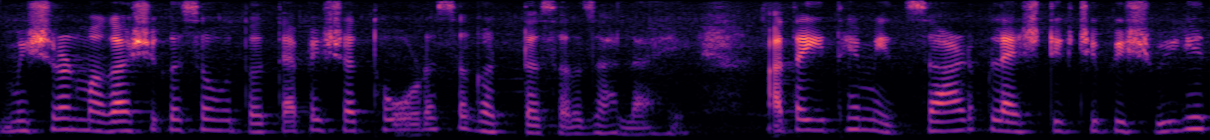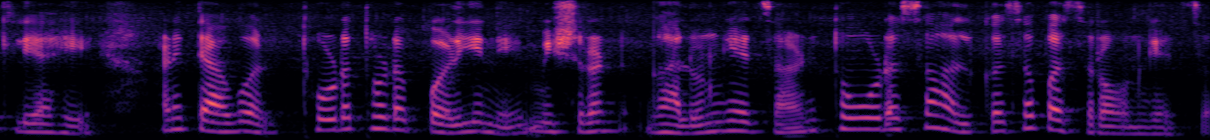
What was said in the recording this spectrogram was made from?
मिश्रण मगाशी कसं होतं त्यापेक्षा थोडंसं घट्टसर झालं आहे. आता इथे मी जाड प्लॅस्टिकची पिशवी घेतली आहे आणि त्यावर थोडं थोडं पळीने मिश्रण घालून घ्यायचं आणि थोडंसं हलकंसं पसरवून घ्यायचं.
